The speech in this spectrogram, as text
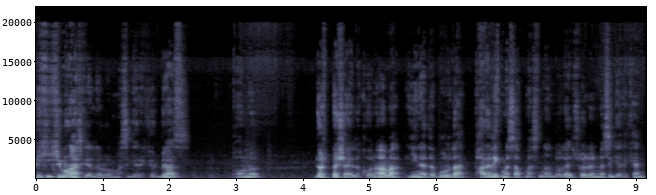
Peki kimin askerleri olması gerekiyor? Biraz konu 4-5 aylık konu ama yine de burada paradigma sapmasından dolayı söylenmesi gereken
